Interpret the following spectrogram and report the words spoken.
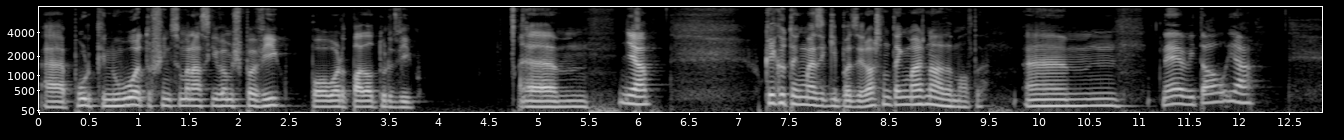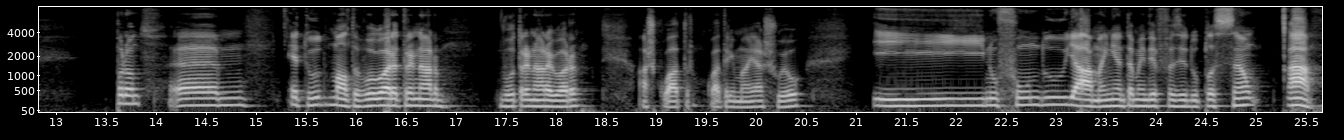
Uh, porque no outro fim de semana a seguir vamos para Vigo, para o World Padel Tour de Vigo. Um, yeah. O que é que eu tenho mais aqui para dizer? Eu acho que não tenho mais nada, malta. Um, né, Vital? Yeah. Pronto. Um, é tudo. Malta, vou agora treinar. Vou treinar agora às 4, 4 e meia, acho eu. E no fundo, yeah, amanhã também devo fazer dupla sessão. Ah,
